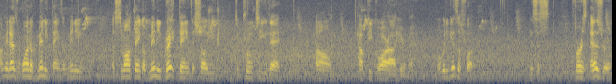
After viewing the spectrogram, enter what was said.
I mean that's one of many things, of many a small thing of many great things to show you to prove to you that um, how people are out here, man. Nobody gives a fuck. This is First Ezra,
